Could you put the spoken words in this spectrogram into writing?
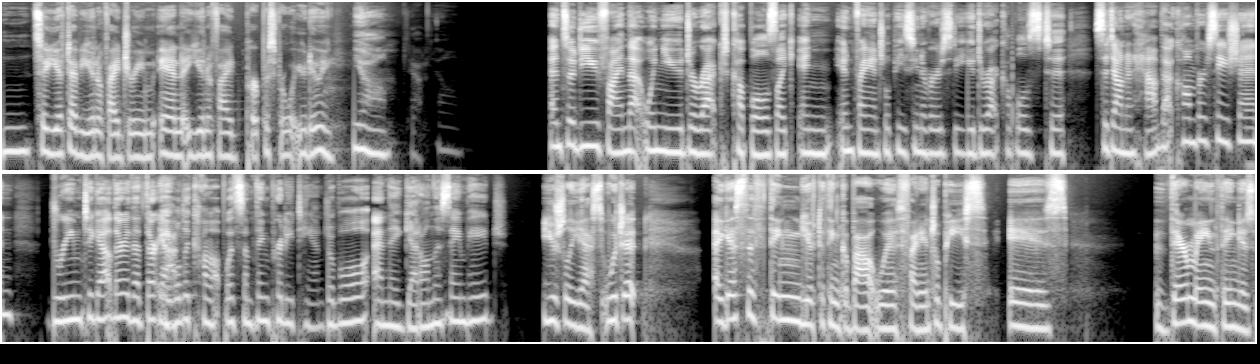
Mm. So you have to have a unified dream and a unified purpose for what you're doing. Yeah. And so do you find that when you direct couples like in in Financial Peace University, you direct couples to sit down and have that conversation, dream together that they're Yeah. able to come up with something pretty tangible and they get on the same page? Usually, yes. Which it, I guess the thing you have to think about with financial peace is their main thing is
